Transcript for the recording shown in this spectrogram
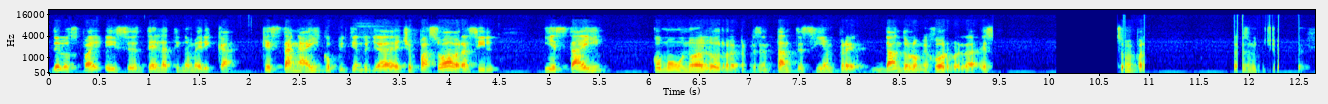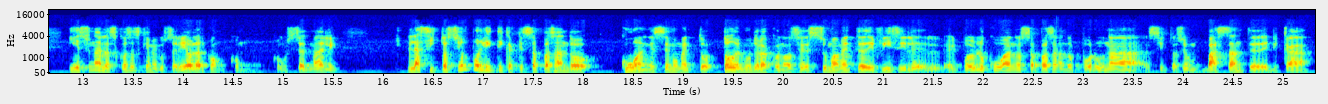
de los países de Latinoamérica que están ahí compitiendo. Ya de hecho pasó a Brasil y está ahí como uno de los representantes siempre dando lo mejor, ¿verdad? Eso, eso me parece mucho y es una de las cosas que me gustaría hablar con, usted, Madeline. La situación política que está pasando Cuba en este momento, todo el mundo la conoce, es sumamente difícil, el, pueblo cubano está pasando por una situación bastante delicada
